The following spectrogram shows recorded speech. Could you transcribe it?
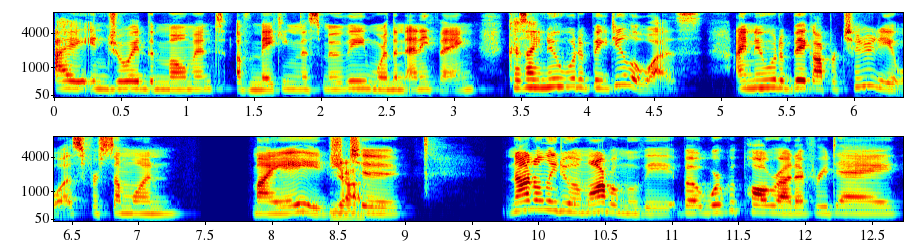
I enjoyed the moment of making this movie more than anything because I knew what a big deal it was. I knew what a big opportunity it was for someone my age Yeah. to not only do a Marvel movie, but work with Paul Rudd every day,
